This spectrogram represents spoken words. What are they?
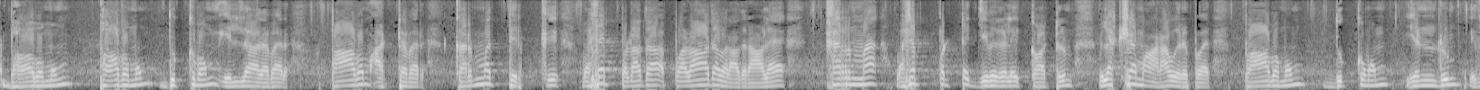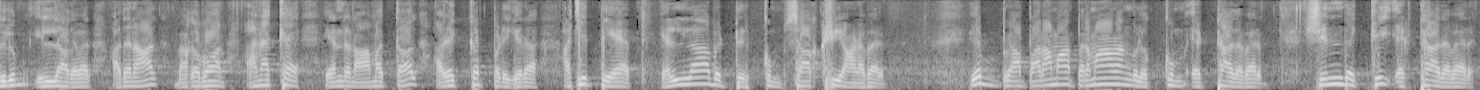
பாவமும் பாவமும் துக்கமும் இல்லாதவர். பாவம் அற்றவர். கர்மத்திற்கு வசப்படாத படாதவராதனால கர்ம வசப்பட்ட ஜீவர்களை காட்டிலும் விலட்சமானவர் இருப்பவர். பாவமும் துக்கமும் என்றும் எதிலும் இல்லாதவர். அதனால் பகவான் அனக்க என்ற நாமத்தால் அழைக்கப்படுகிறார். அச்சித்திய எல்லாவற்றிற்கும் சாட்சியானவர். பரமா பிரமாணங்களுக்கும் எட்டாதவர். சிந்தைக்கு எட்டாதவர்.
